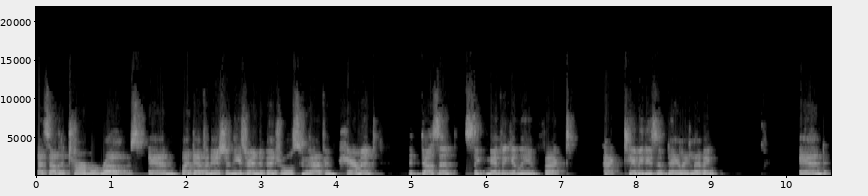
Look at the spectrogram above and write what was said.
That's how the term arose. And by definition, these are individuals who have impairment that doesn't significantly affect activities of daily living. And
